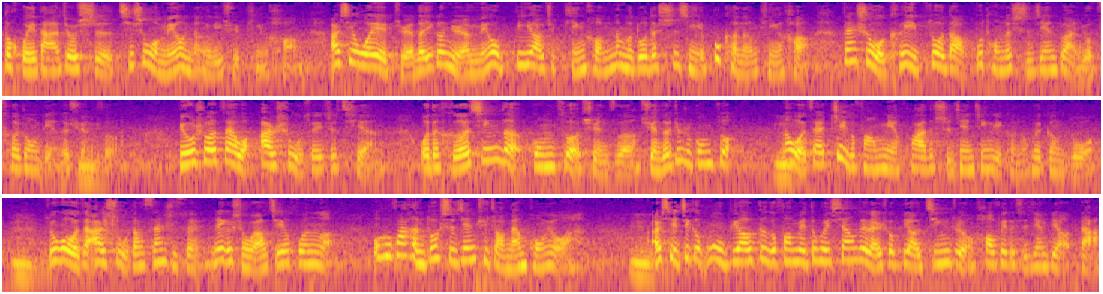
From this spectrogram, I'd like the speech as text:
的回答就是，其实我没有能力去平衡，而且我也觉得一个女人没有必要去平衡那么多的事情，也不可能平衡。但是我可以做到不同的时间段有侧重点的选择。比如说，在我二十五岁之前，我的核心的工作选择选择就是工作，那我在这个方面花的时间精力可能会更多。嗯，如果我在二十五到三十岁那个时候我要结婚了，我会花很多时间去找男朋友啊。嗯，而且这个目标各个方面都会相对来说比较精准，耗费的时间比较大。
